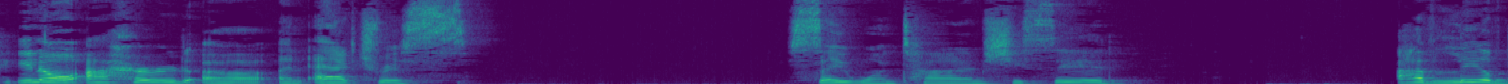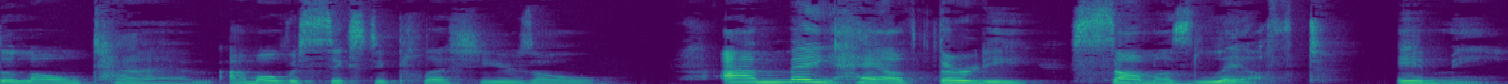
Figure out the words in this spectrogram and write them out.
You know, I heard uh, an actress say one time, she said, I've lived a long time. I'm over 60 plus years old. I may have 30 summers left in me.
